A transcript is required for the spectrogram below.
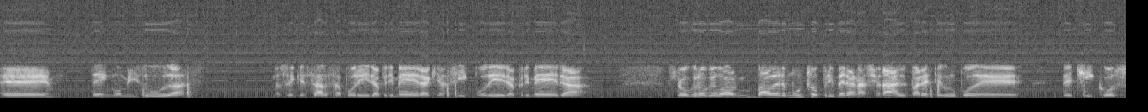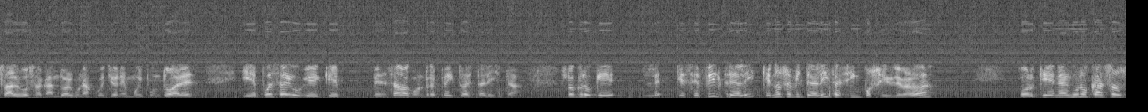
eh, tengo mis dudas. No sé que Zarza podría ir a primera, que Asís podría ir a primera. Yo creo que va, va a haber mucho primera nacional para este grupo de, de chicos, salvo sacando algunas cuestiones muy puntuales. Y después algo que, que pensaba con respecto a esta lista. Yo creo que que se filtre la que no se filtre la lista es imposible, ¿verdad? Porque en algunos casos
